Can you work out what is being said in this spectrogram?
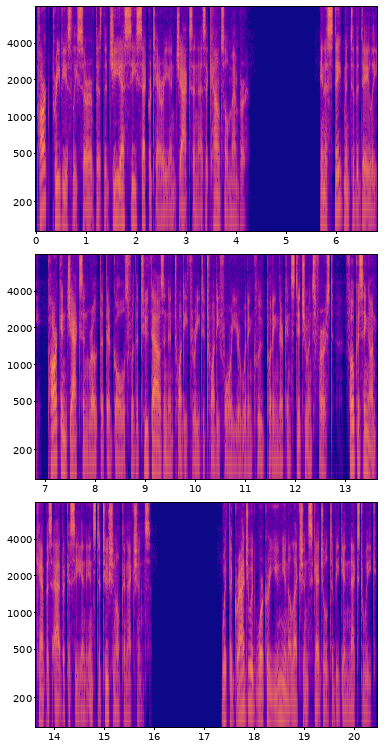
Park previously served as the GSC secretary and Jackson as a council member. In a statement to the Daily, Park and Jackson wrote that their goals for the 2023 to 24 year would include putting their constituents first, focusing on campus advocacy and institutional connections. With the Graduate Worker Union election scheduled to begin next week,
